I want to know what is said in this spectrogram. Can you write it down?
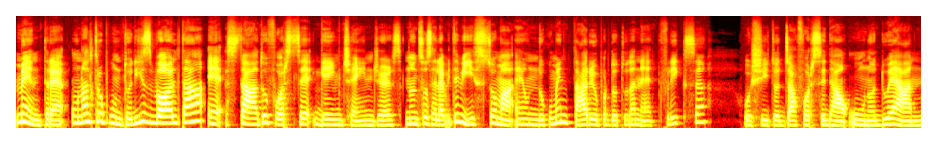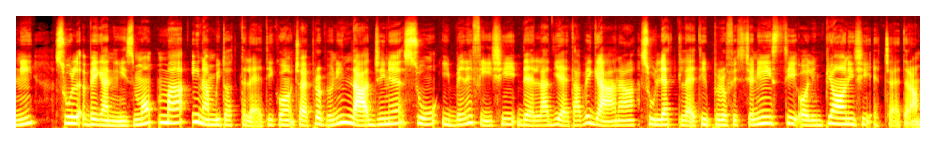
Mentre un altro punto di svolta è stato forse Game Changers. Non so se l'avete visto, ma è un documentario prodotto da Netflix, uscito già forse da uno o due anni, sul veganismo, ma in ambito atletico, cioè proprio un'indagine sui benefici della dieta vegana sugli atleti professionisti, olimpionici, eccetera,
